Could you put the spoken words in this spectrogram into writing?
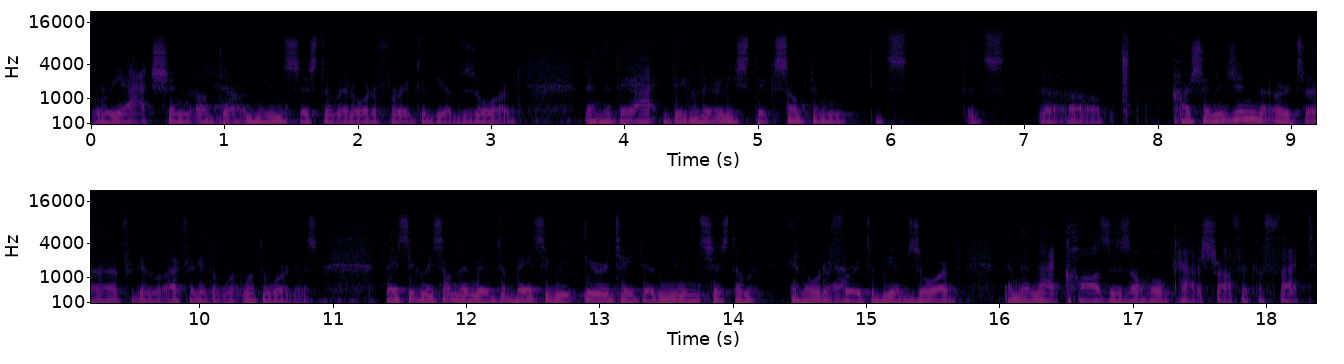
reaction of the immune system in order for it to be absorbed, and that they act, they literally stick something that's that's the uh, carcinogen, or it's, uh, I forget, I forget the, what the word is. Basically, something to, to basically irritate the immune system in order Yeah. for it to be absorbed, and then that causes a whole catastrophic effect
